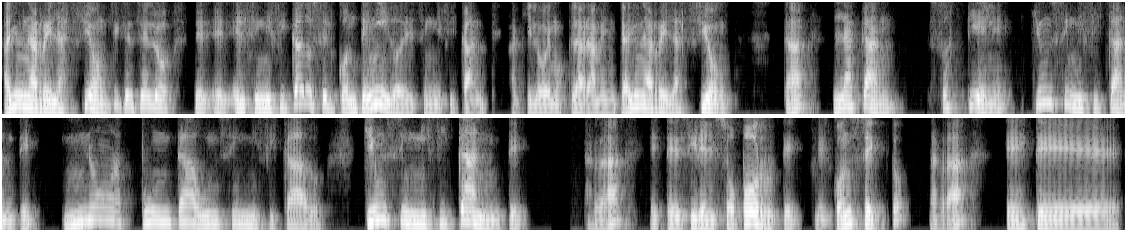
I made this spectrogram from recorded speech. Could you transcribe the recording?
Hay una relación, fíjense, lo, el, significado es el contenido del significante, aquí lo vemos claramente, hay una relación. Lacan sostiene que un significante no apunta a un significado, que un significante, ¿verdad? Este, es decir, el soporte del concepto, ¿verdad? Este,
